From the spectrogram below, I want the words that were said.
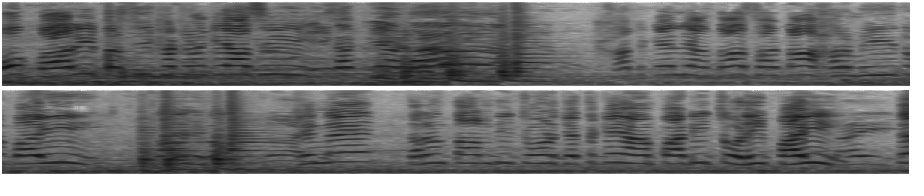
ਉਹ ਬਾਰੀ ਬਰਸੀ ਖੱਟਣ ਗਿਆ ਸੀ। ਕੱਟ ਲਿਆਂਦਾ। ਖੱਟ ਕੇ ਲਿਆਂਦਾ ਸਾਡਾ ਹਰਮੀਤ ਬਾਈ। ਵਾਹ ਜੀ ਵਾਹ। ਜਿਨੇ ਤਰਨਤਾਰਨ ਦੀ ਚੋਣ ਜਿੱਤ ਕੇ ਆਮ ਪਾਰਟੀ ਝੋਲੀ ਪਾਈ ਤੇ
